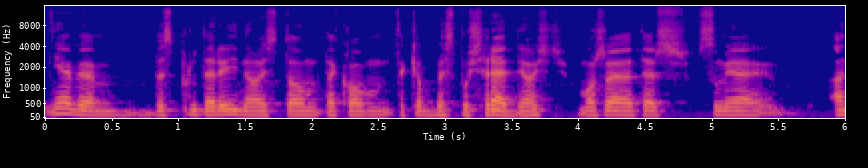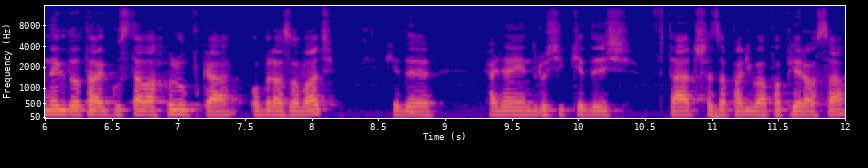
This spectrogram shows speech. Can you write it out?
nie wiem, bezpruderyjność, tą taką, taką bezpośredniość może też w sumie anegdota Gustawa Cholubka obrazować, kiedy Hania Jędrusik kiedyś w teatrze zapaliła papierosa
